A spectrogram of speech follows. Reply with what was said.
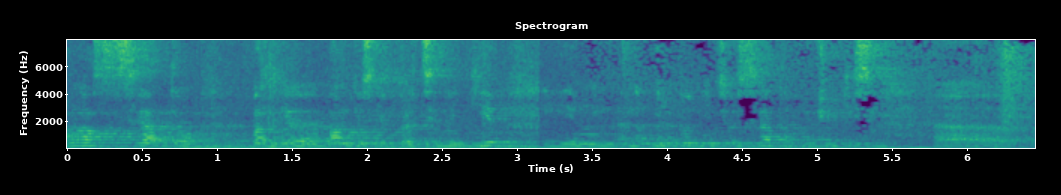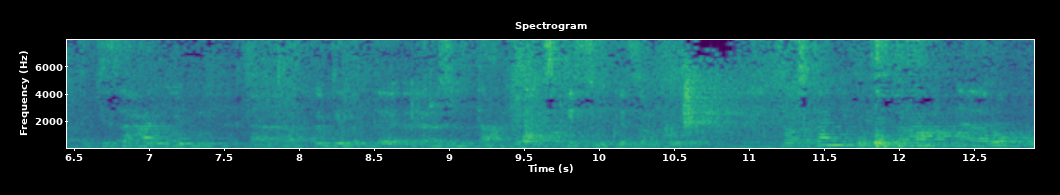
у нас свято е, банківських працівників, і напередодні цього свята хочу якісь е, такі загальні е, виділити результати, якісь підсумки зробити. За останні півтора е, року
